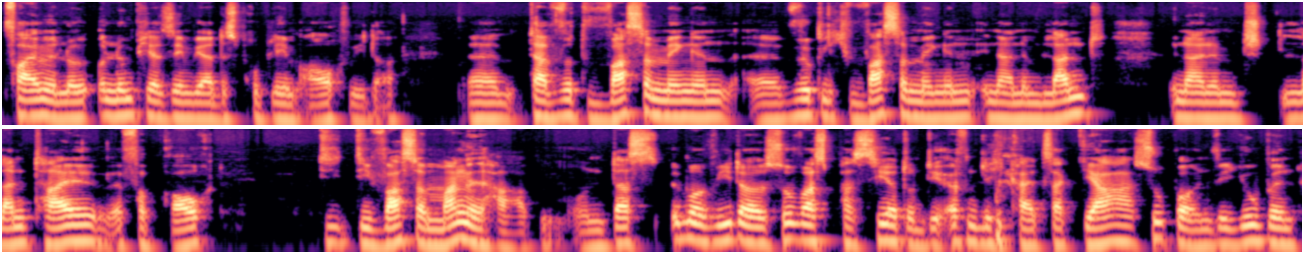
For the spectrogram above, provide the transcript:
vor allem in Olympia sehen wir ja das Problem auch wieder. Ähm, da wird Wassermengen äh, wirklich Wassermengen in einem Land in einem Landteil, verbraucht, die die Wassermangel haben und dass immer wieder sowas passiert und die Öffentlichkeit sagt: „Ja, super“ und wir jubeln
